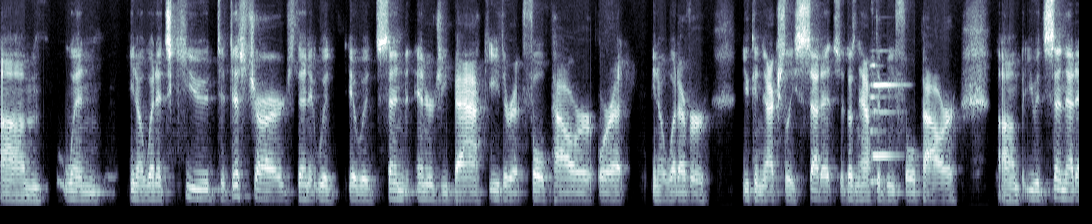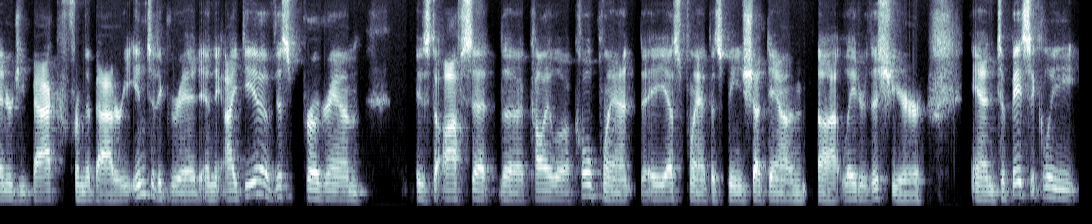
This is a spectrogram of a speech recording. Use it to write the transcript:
Um, when, you know, when it's queued to discharge, then it would, it would send energy back either at full power or at, you know, whatever. You can actually set it, so it doesn't have to be full power. Um, but you would send that energy back from the battery into the grid. And the idea of this program is to offset the Kalaeloa coal plant, the AES plant that's being shut down uh, later this year, and to basically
